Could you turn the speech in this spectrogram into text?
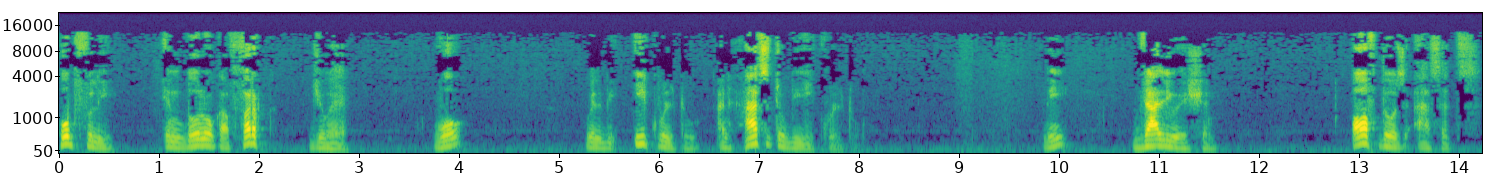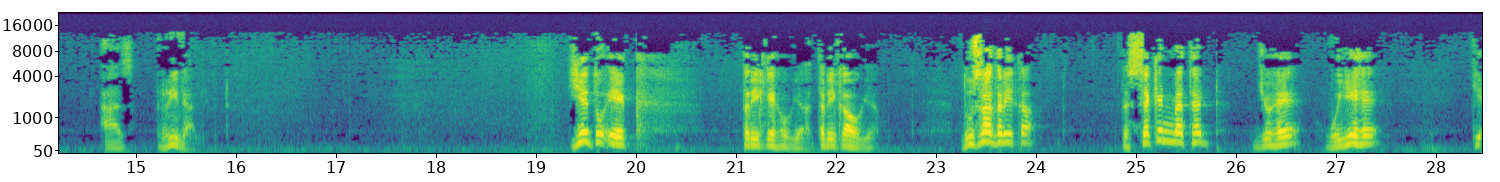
ہوپ فلی ان دونوں کا فرق جو ہے وہ will be accounted has to be equal to the valuation of those asset as revalue ویلو یہ تو ایک طریقے ہو گیا طریقہ ہو گیا دوسرا طریقہ دا سیکنڈ میتھڈ جو ہے وہ یہ ہے کہ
